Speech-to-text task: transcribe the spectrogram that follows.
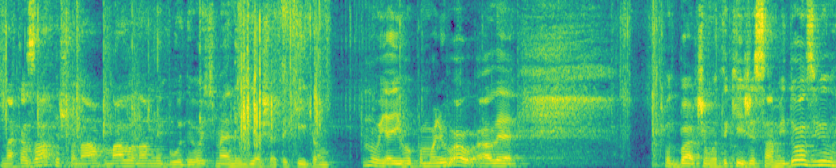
наказати, що нам мало нам не буде. Ось в мене є ще такий там, ну я його помалював, але от бачимо такий же самий дозвіл,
